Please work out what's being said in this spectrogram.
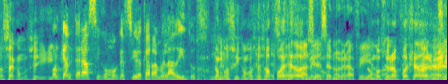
O sea, como si. Porque antes era así como que así de carameladitos. Como si, como si eso fuese es dormir. de escenografía, Como pa. si uno fuese a dormir. Sí,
